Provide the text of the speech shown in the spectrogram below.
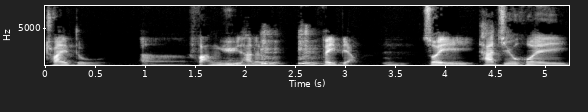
try to 呃防御他的 肺表。嗯，所以他就会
